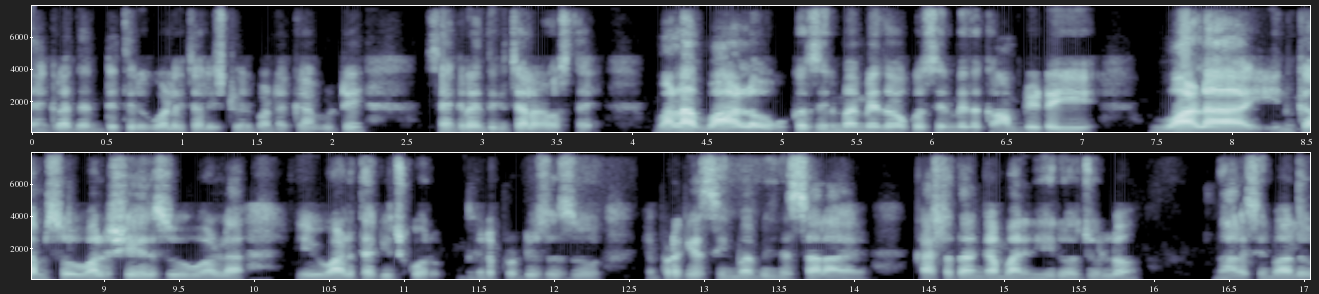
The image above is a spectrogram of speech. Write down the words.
సంక్రాంతి అంటే తెలుగు వాళ్ళకి చాలా ఇష్టమైన పండుగ కాబట్టి సంక్రాంతికి చాలా వస్తాయి. మళ్ళీ వాళ్ళ ఒక్కొక్క సినిమా మీద ఒక్కొక్క సినిమా మీద కాంపిటేట్ అయ్యి వాళ్ళ ఇన్కమ్స్ వాళ్ళ షేర్స్ వాళ్ళ ఇవి వాళ్ళు తగ్గించుకోరు. ఎందుకంటే ప్రొడ్యూసర్స్ ఎప్పటికే సినిమా బిజినెస్ చాలా కష్టతరంగా మారింది. ఈ రోజుల్లో నాలుగు సినిమాలు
